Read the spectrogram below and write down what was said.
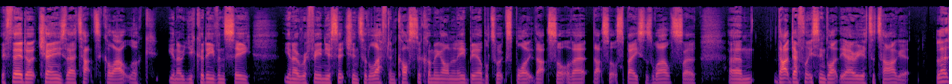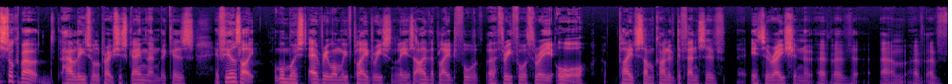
if they don't change their tactical outlook you know you could even see you know Raphinha switching to the left and Costa coming on and he'd be able to exploit that sort of uh, that sort of space as well so um, that definitely seemed like the area to target. let's talk about how Leeds will approach this game then, because it feels like almost everyone we've played recently has either played four, uh, three four three or played some kind of defensive iteration of of, um, of, of,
